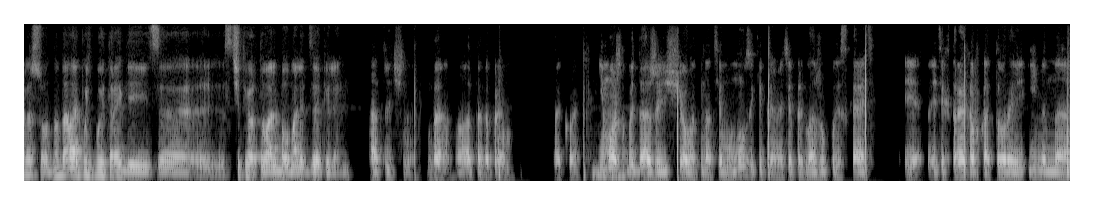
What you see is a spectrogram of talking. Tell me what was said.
Хорошо, ну давай пусть будет регги из э, с четвертого альбома Led Zeppelin. Отлично, да, вот это прям такое. И может быть даже еще вот на тему музыки, прям я тебе предложу поискать э, этих треков, которые именно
